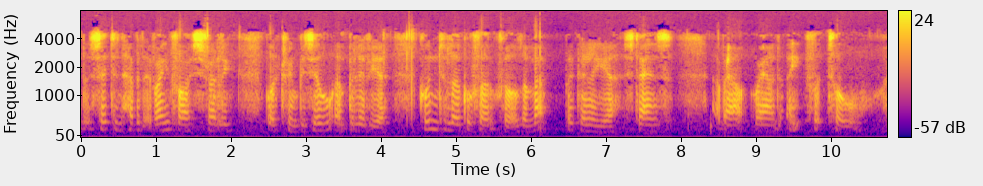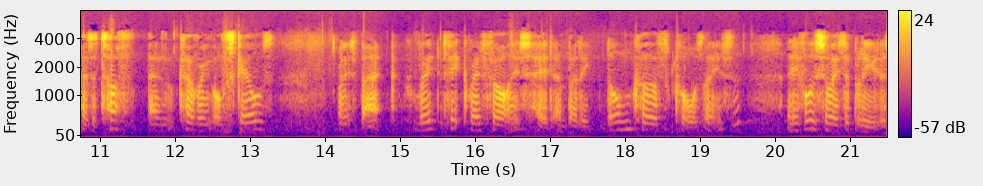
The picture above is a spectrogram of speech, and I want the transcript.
that is said to inhabit a rainforest straddling between Brazil and Bolivia. According to local folklore, the Mapingulia stands about around eight foot tall, has a tough and covering of scales on its back, red, thick red fur on its head and belly, long curved claws, and, if also is to believe, a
